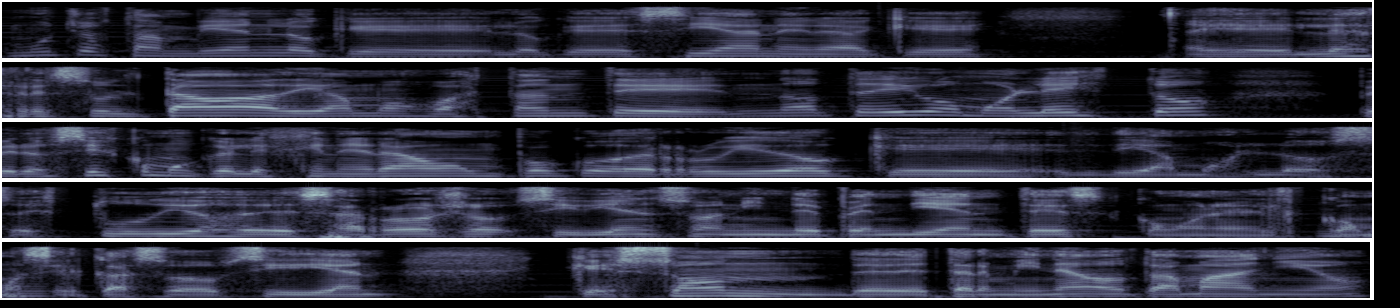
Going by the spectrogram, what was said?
muchos también lo que, lo que decían era que eh, les resultaba, digamos, bastante, no te digo molesto, pero sí es como que les generaba un poco de ruido que, digamos, los estudios de desarrollo, si bien son independientes, como, en el, como es el caso de Obsidian, que son de determinado tamaño,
